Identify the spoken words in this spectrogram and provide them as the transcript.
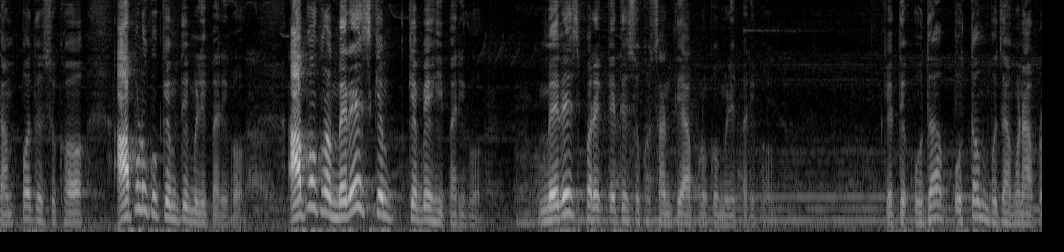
দাম্পত্য সুখ আপোনাক কেমতে মিলি পৰিব আপকৰ ম্যারেজ কেবে হ'ই পৰিব ম্যারেজৰ পৰা কিতে সুখ শান্তি আপোনাক মিলি পৰিব କେତେ ଉତ୍ତମ ବୁଝାମଣା ଆପଣ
